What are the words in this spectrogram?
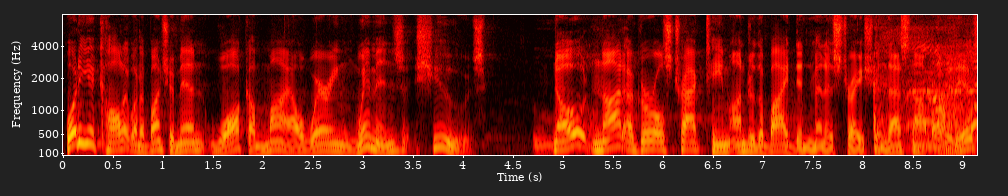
what do you call it when a bunch of men walk a mile wearing women's shoes? No, not a girls' track team under the Biden administration. That's not what it is.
